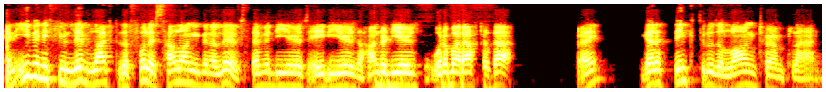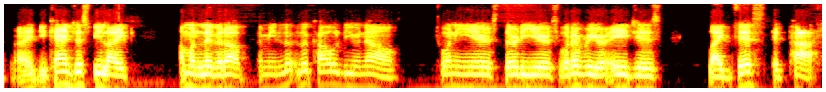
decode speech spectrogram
and even if you live life to the fullest, how long are you going to live? Seventy years, eighty years, hundred years? What about after that, right? You got to think through the long term plan, right? You can't just be like, I'm going to live it up. I mean, look, look how old are you now? 20 years, 30 years, whatever your age is, like this, it passed.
